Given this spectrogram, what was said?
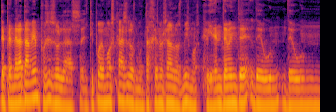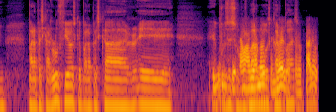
dependerá también, pues eso, las, el tipo de moscas, los montajes no serán los mismos. Evidentemente, de un, de un para pescar lucios, que para pescar, eh, eh pues eso, barbos, carpas. Pero claro,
